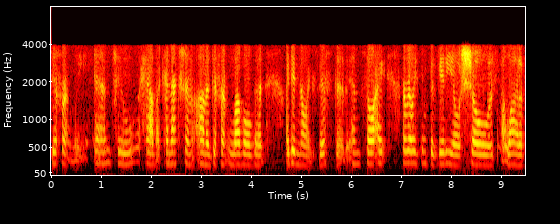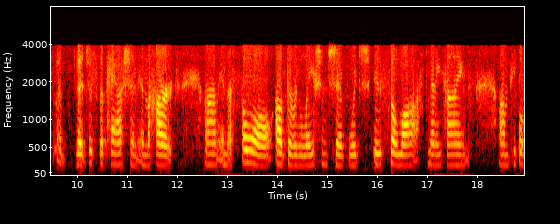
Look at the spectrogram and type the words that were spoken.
differently and to have a connection on a different level that I didn't know existed. And so I I really think the video shows a lot of the just the passion in the heart um, in the soul of the relationship, which is so lost many times. Um, people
